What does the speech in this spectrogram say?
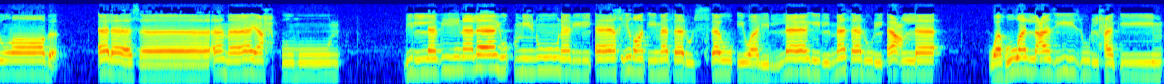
التراب ألا ساء ما يحكمون. للذين لا يؤمنون بالآخرة مثل السوء ولله المثل الأعلى وهو العزيز الحكيم.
